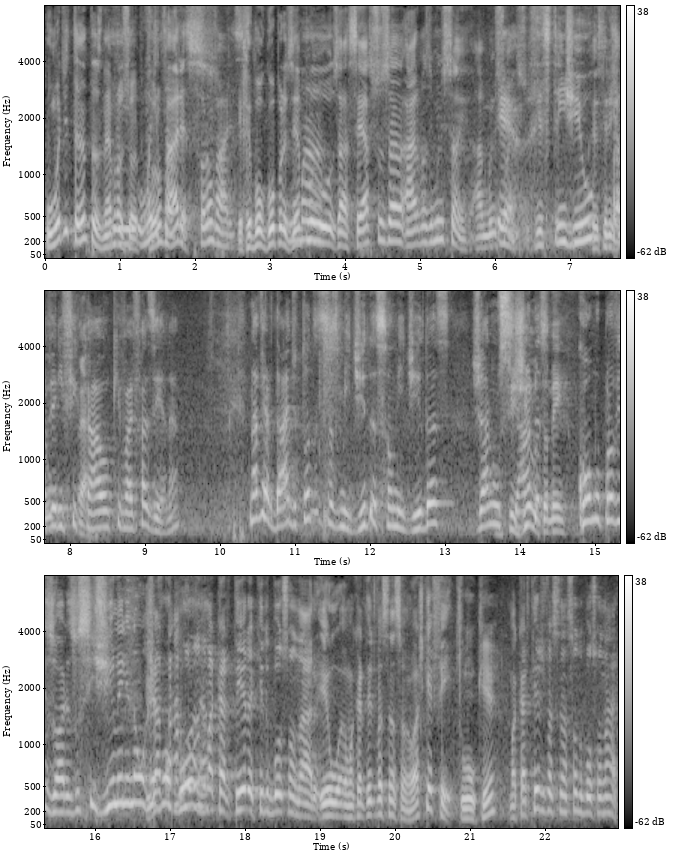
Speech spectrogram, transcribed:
Uma de tantas, né, professor? Foram tantas, várias. Foram várias. E revogou, por exemplo, uma... os acessos a armas e munições. A munições. É, restringiu, restringiu para verificar é. o que vai fazer, né? Na verdade, todas essas medidas são medidas já anunciadas como provisórias. O sigilo ele não já tá revogou. Já está rolando né? uma carteira aqui do Bolsonaro. Eu, uma carteira de vacinação. Eu acho que é fake. Um o quê? Uma carteira de vacinação do Bolsonaro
